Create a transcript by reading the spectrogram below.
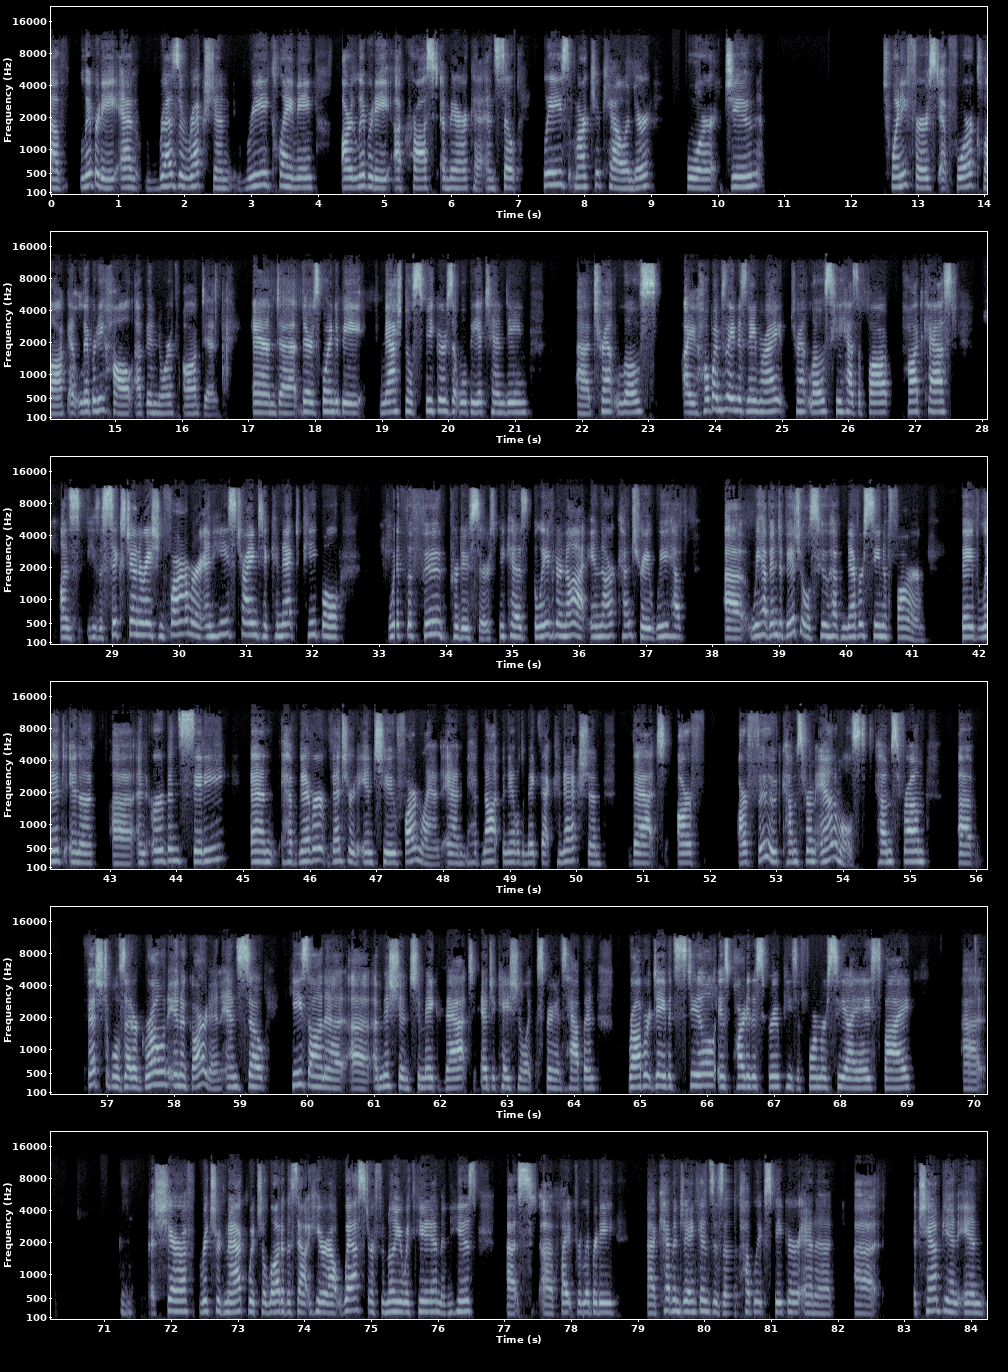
of liberty and resurrection, reclaiming our liberty across America. And so, please mark your calendar for June 21st at 4 o'clock at Liberty Hall up in North Ogden. And uh, there's going to be national speakers that will be attending. Uh, Trent Loos, I hope I'm saying his name right. Trent Loos, he has a fo- podcast on, he's a sixth generation farmer and he's trying to connect people with the food producers because believe it or not, in our country, we have uh, we have individuals who have never seen a farm. They've lived in a uh, an urban city and have never ventured into farmland and have not been able to make that connection that our our food comes from animals, comes from uh, vegetables that are grown in a garden, and so he's on a, a, a mission to make that educational experience happen. Robert David Steele is part of this group. He's a former CIA spy. Uh, Sheriff Richard Mack, which a lot of us out here out west are familiar with him and his uh, uh, fight for liberty. Uh, Kevin Jenkins is a public speaker and a, uh, a champion in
